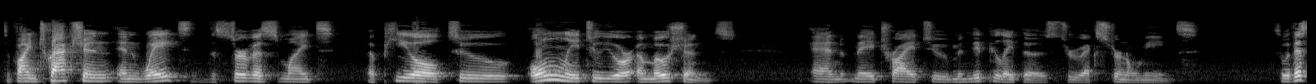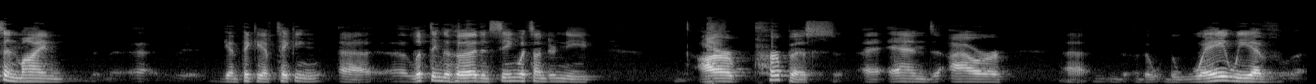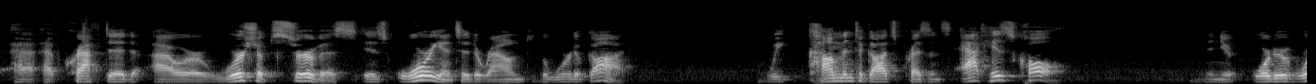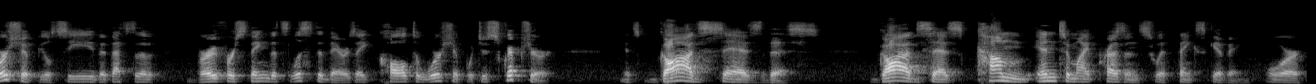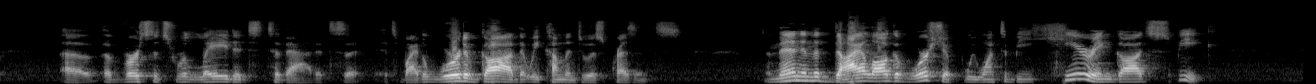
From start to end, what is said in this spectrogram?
To find traction and weight, the service might appeal to only to your emotions and may try to manipulate those through external means. So with this in mind, uh, again, thinking of taking, uh, uh, lifting the hood and seeing what's underneath, our purpose uh, and our, uh, the, the way we have, have crafted our worship service is oriented around the Word of God. We come into God's presence at His call in your order of worship, you'll see that that's the very first thing that's listed there is a call to worship, which is scripture. It's God says this. God says, come into my presence with thanksgiving, or a, a verse that's related to that. It's, a, it's by the word of God that we come into his presence. And then in the dialogue of worship, we want to be hearing God speak.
